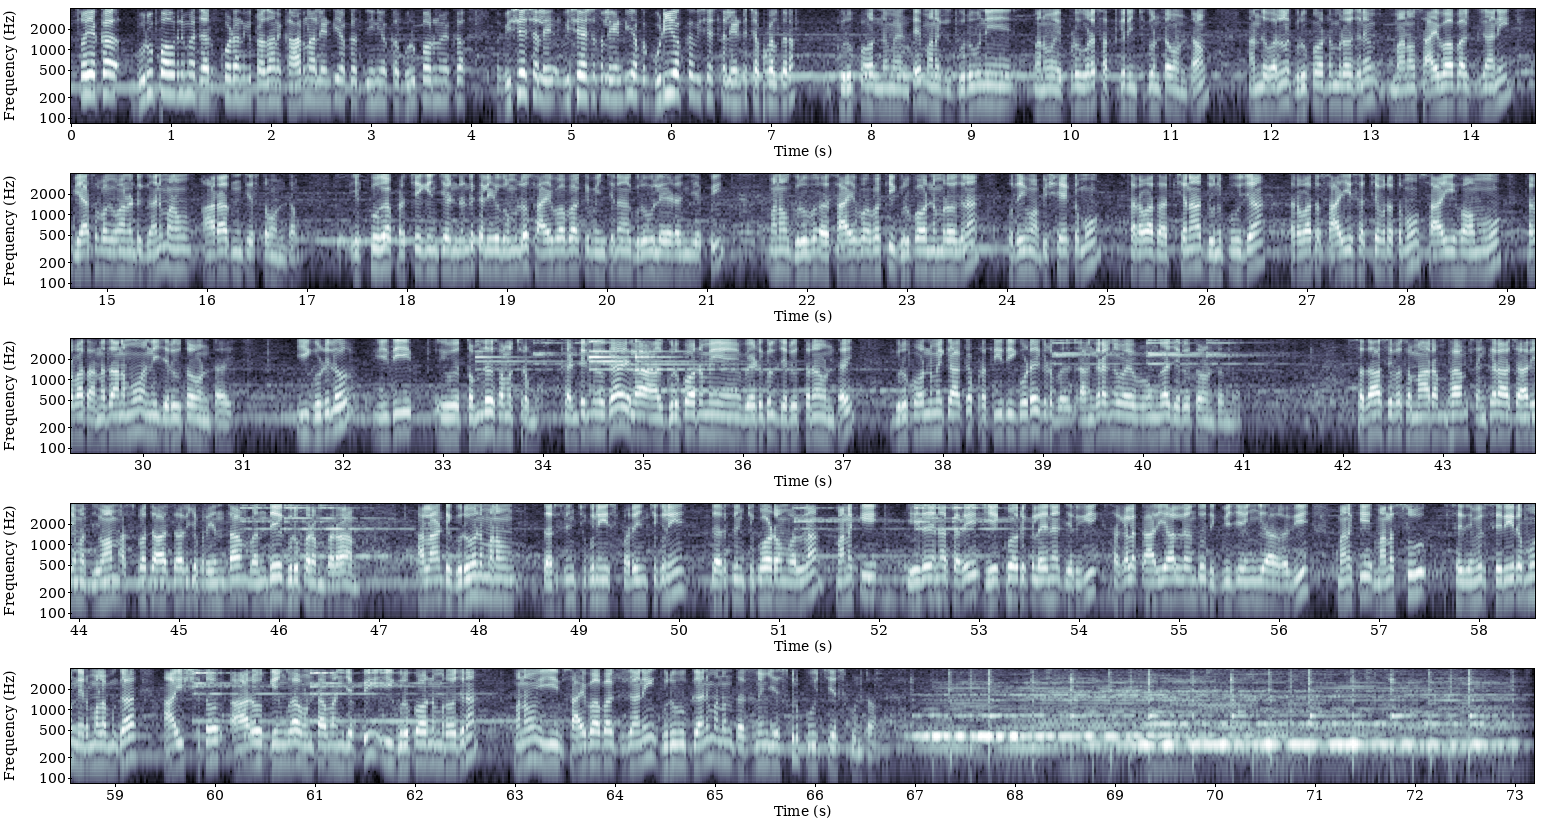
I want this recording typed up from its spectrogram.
సో ఈ యొక్క గురు పౌర్ణిమ జరుపుకోవడానికి ప్రధాన కారణాలు ఏంటి? యొక్క దీని యొక్క గురు పౌర్ణిమ యొక్క విశేషాలు విశేషతలు ఏంటి? ఒక యొక్క గుడి యొక్క విశేషతలు ఏంటో చెప్పగలుగుతారా? గురు పౌర్ణమి అంటే మనకి గురువుని మనం ఎప్పుడు కూడా సత్కరించుకుంటూ ఉంటాం. అందువలన గురు పౌర్ణమి రోజునే మనం సాయిబాబాకి కానీ వ్యాస భగవానుడికి కానీ మనం ఆరాధన చేస్తూ ఉంటాం. ఎక్కువగా ప్రత్యేకించి ఏంటంటే కలియుగంలో సాయిబాబాకి మించిన గురువు లేడని చెప్పి మనం గురు సాయిబాబాకి గురు పౌర్ణమి రోజున ఉదయం అభిషేకము తర్వాత అర్చన దుని పూజ తర్వాత సాయి సత్యవ్రతము సాయి హోమము తర్వాత అన్నదానము అన్నీ జరుగుతూ ఉంటాయి. ఈ గుడిలో ఇది తొమ్మిదవ సంవత్సరము. కంటిన్యూగా ఇలా గురు పౌర్ణమి వేడుకలు జరుగుతూనే ఉంటాయి. గురు పౌర్ణమి కాక ప్రతిదీ కూడా ఇక్కడ అంగరంగ వైభవంగా జరుగుతూ ఉంటుంది. సదాశివ సమారంభాం శంకరాచార్య మధ్యమాం అస్మదాచార్య పర్యంతం వందే గురు పరంపరాం. అలాంటి గురువుని మనం దర్శించుకుని స్మరించుకుని దర్శించుకోవడం వల్ల మనకి ఏదైనా సరే ఏ కోరికలైనా జరిగి సకల కార్యాలందు దిగ్విజయంగా అది మనకి మనస్సు శరీరము నిర్మలంగా ఆయుష్తో ఆరోగ్యంగా ఉంటామని చెప్పి ఈ గురు పౌర్ణమి రోజున మనం ఈ సాయిబాబాకి కానీ గురువుకి కానీ మనం దర్శనం చేసుకుని పూజ చేసుకుంటాం.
